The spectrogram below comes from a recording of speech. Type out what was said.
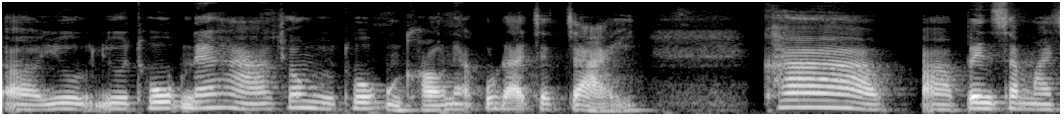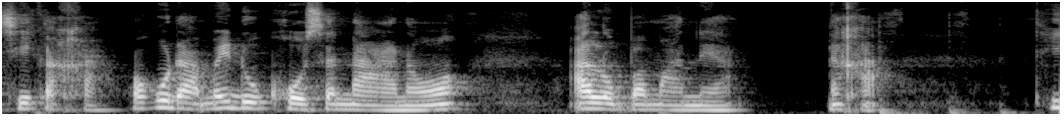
เอ่อยูยูทูบนะคะช่อง YouTube ของเขาเนี่ยกูดาจะจ่ายค่าอ่าเป็นสมาชิกอะค่ะ เพราะกูดาไม่ดูโฆษณาเนาะอารมณ์ประมาณเนี้ยนะคะ ที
